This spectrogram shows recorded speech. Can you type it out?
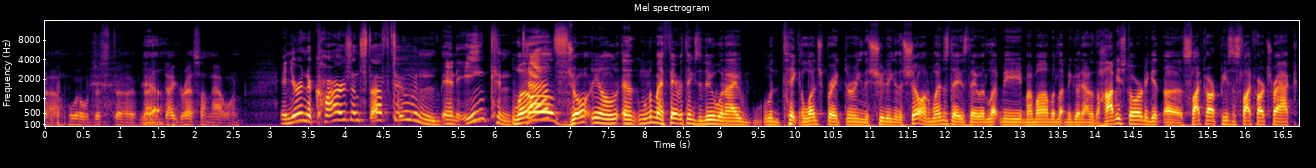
uh, we'll just uh, Yeah. digress on that one. And you're into cars and stuff too, and, and ink and Well, tats. You know, uh, one of my favorite things to do when I would take a lunch break during the shooting of the show on Wednesdays, they would let me, my mom would let me go down to the hobby store to get a slot car piece of slot car track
